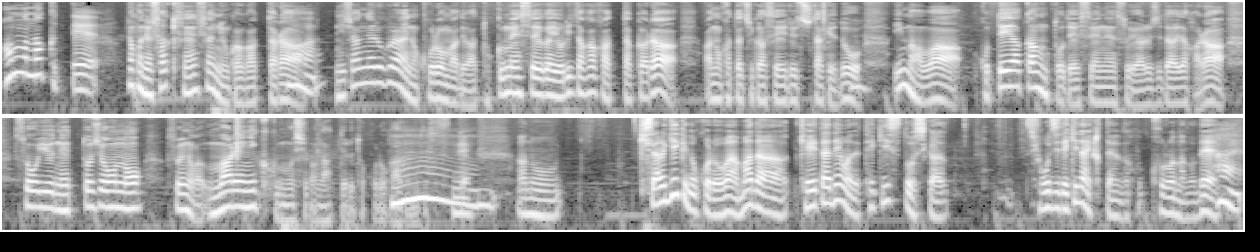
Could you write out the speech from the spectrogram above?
あんまなくて。なんかね、さっき先生に伺ったら、はい、2チャンネルぐらいの頃までは匿名性がより高かったから、あの形が成立したけど、うん、今は固定アカウントで SNS をやる時代だから、そういうネット上のそういうのが生まれにくくむしろなってるところがあるんですね。あの、木更木駅の頃はまだ携帯電話でテキストしか表示できないかったような頃なので、はい、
